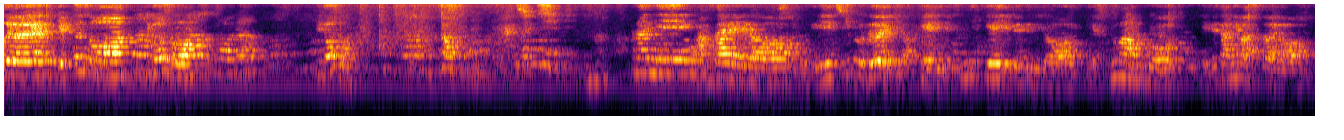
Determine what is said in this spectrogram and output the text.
친구들 예쁜 손, 기도손, 기도손. 하나님 감사해요. 우리 친구들 이렇게 예수님께 예배드리러 예쁜 마음으로 예배당에 왔어요.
